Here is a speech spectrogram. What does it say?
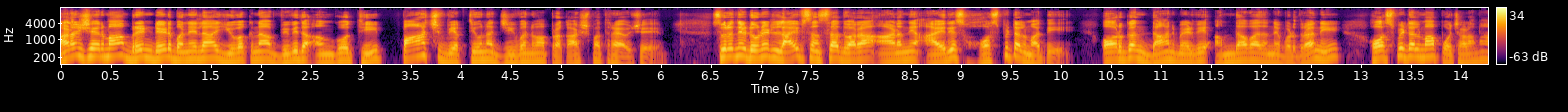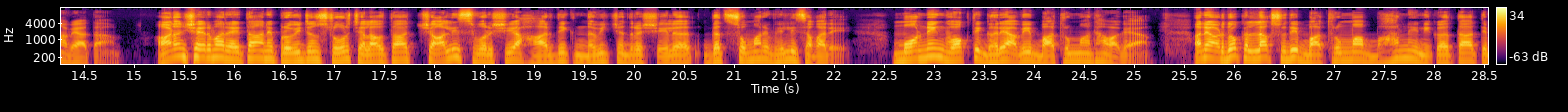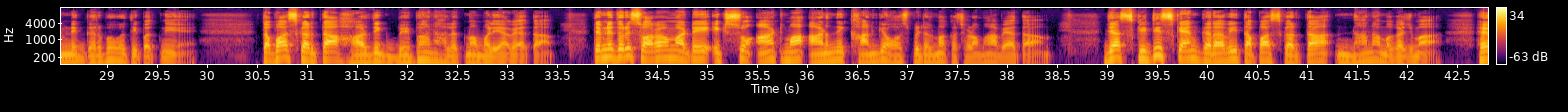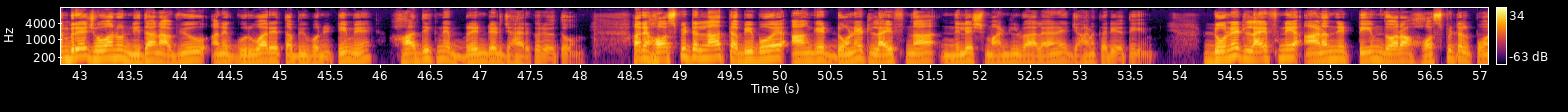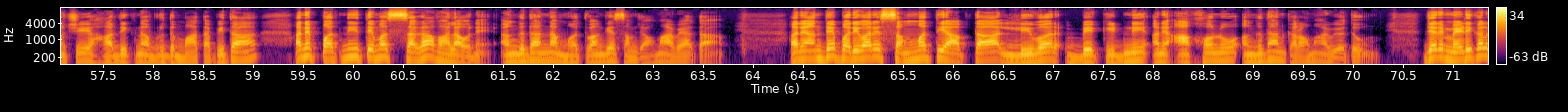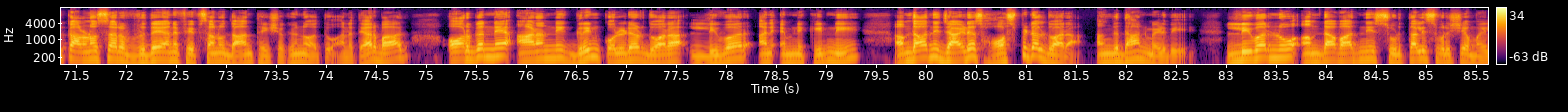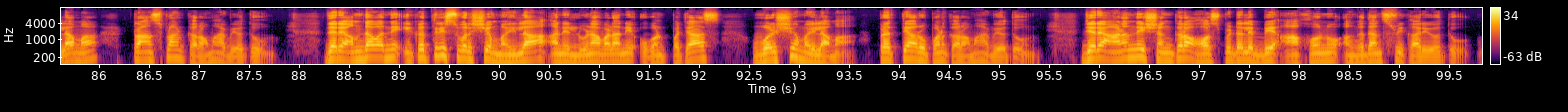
આણંદ શહેરમાં brain dead બનેલા યુવકના વિવિધ અંગોથી પાંચ વ્યક્તિઓના જીવનમાં પ્રકાશ પથરાયો છે. સુરતની ડોનેટ લાઈફ સંસ્થા દ્વારા આણંદની આઈરિસ હોસ્પિટલમાંથી ઓર્ગન દાન મેળવી અમદાવાદ અને વડોદરાની હોસ્પિટલમાં પહોંચાડવામાં આવ્યા હતા. આણંદ શહેરમાં રહેતા અને પ્રોવિઝન સ્ટોર ચલાવતા ચાલીસ વર્ષીય હાર્દિક નવીચંદ્ર શેલર ગત સોમવારે વહેલી સવારે મોર્નિંગ વોકથી ઘરે આવી બાથરૂમમાં નાહવા ગયા. અને અડધો કલાક સુધી બાથરૂમમાં બહાર નહીં નીકળતા તેમને ગર્ભવતી પત્નીએ તપાસ કરતા હાર્દિક બેભાન હાલતમાં મળી આવ્યા હતા. તેમને ત્વરિત સારવાર માટે એકસો આઠમાં આણંદની ખાનગી હોસ્પિટલમાં કચડવામાં આવ્યા હતા. જ્યાં સ્કીટી સ્કેન કરાવી તપાસ કરતા નાના મગજમાં હેમ્બ્રેજ હોવાનું નિદાન આવ્યું અને ગુરુવારે તબીબોની ટીમે હાર્દિકને બ્રેન્ડેડ જાહેર કર્યો હતો. અને હોસ્પિટલના તબીબોએ આ અંગે ડોનેટ લાઈફના નિલેશ માંડલવાલાને જાણ કરી હતી. ડોનેટ લાઈફને આણંદની ટીમ દ્વારા હોસ્પિટલ પહોંચી હાર્દિકના વૃદ્ધ માતા પિતા અને પત્ની તેમજ સગા વાલાઓને અંગદાનના મહત્વ અંગે સમજાવવામાં આવ્યા હતા. અને અંતે પરિવારે સંમતિ આપતા લીવર, બે કિડની અને આંખોનું અંગદાન કરવામાં આવ્યું હતું. જ્યારે મેડિકલ કારણોસર હૃદય અને ફેફસાનું દાન થઈ શક્યું ન હતું અને ત્યારબાદ ઓર્ગનને આણંદની ગ્રીન કોરિડોર દ્વારા લીવર અને એમની કિડની અમદાવાદની ઝાયડસ હોસ્પિટલ દ્વારા અંગદાન મેળવી. લીવરનું અમદાવાદની સુડતાલીસ વર્ષીય મહિલામાં ટ્રાન્સપ્લાન્ટ કરવામાં આવ્યું હતું. જ્યારે અમદાવાદની એકત્રીસ વર્ષીય મહિલા અને લુણાવાડાની ઓગણપચાસ વર્ષીય મહિલામાં પ્રત્યારોપણ કરવામાં આવ્યું હતું. જ્યારે આણંદની શંકરા હોસ્પિટલે બે આંખોનું અંગદાન સ્વીકાર્યું હતું.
